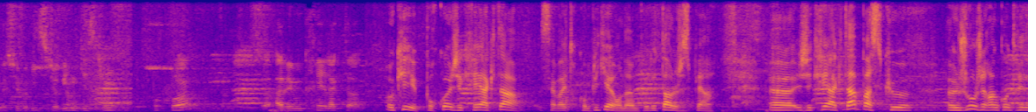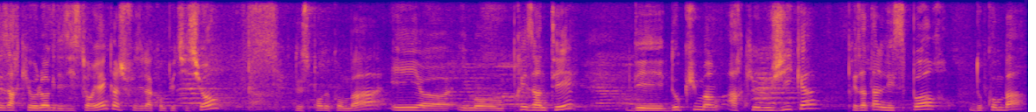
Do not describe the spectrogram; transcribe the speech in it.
Monsieur Brice, j'aurais une question. Pourquoi avez-vous créé l'ACTA Ok, pourquoi j'ai créé ACTA? Ça va être compliqué, on a un peu de temps, j'espère. Euh, j'ai créé ACTA parce que un jour j'ai rencontré des archéologues, des historiens quand je faisais la compétition de sport de combat et euh, ils m'ont présenté des documents archéologiques présentant les sports de combat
